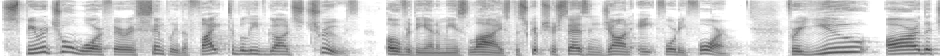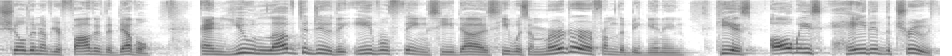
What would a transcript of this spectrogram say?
Spiritual warfare is simply the fight to believe God's truth over the enemy's lies. The scripture says in John 8 44, For you are the children of your father the devil, and you love to do the evil things he does. He was a murderer from the beginning. He has always hated the truth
